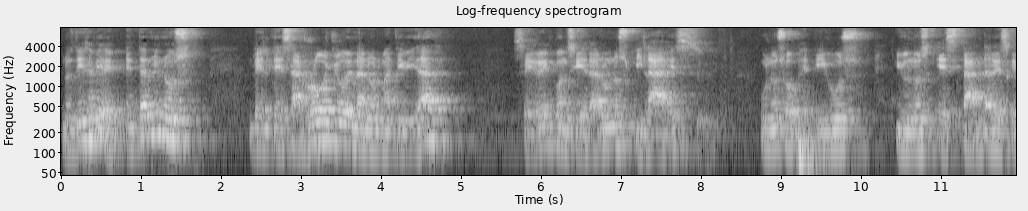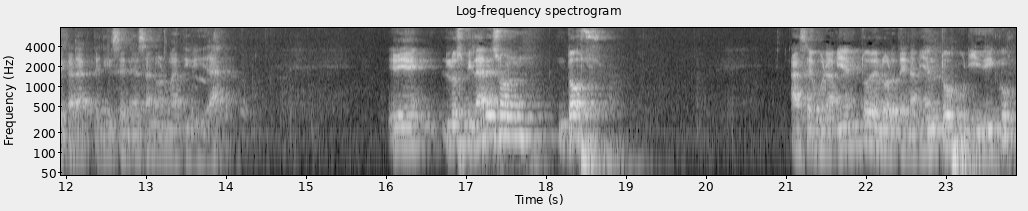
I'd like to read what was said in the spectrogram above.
Nos dice, mire, en términos del desarrollo de la normatividad, se deben considerar unos pilares, unos objetivos y unos estándares que caractericen esa normatividad. Eh, los pilares son dos. Aseguramiento del ordenamiento jurídico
